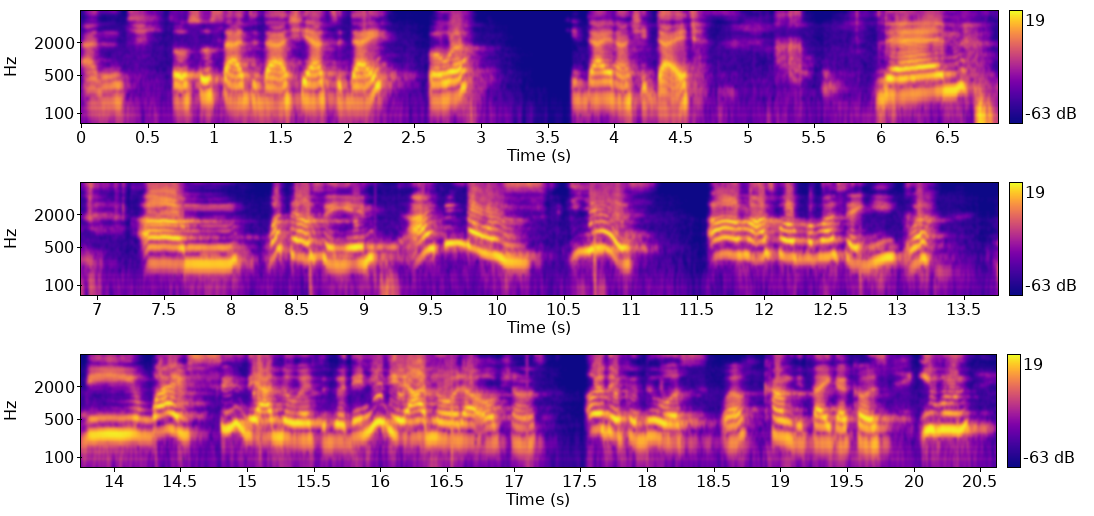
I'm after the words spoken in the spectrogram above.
and it was so sad that she had to die. But well, she died and she died. Then, um, what else again? I think that was yes. Um, as for Baba Segi, well, the wives, since they had nowhere to go, they knew they had no other options. All they could do was, well, calm the tiger because even,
